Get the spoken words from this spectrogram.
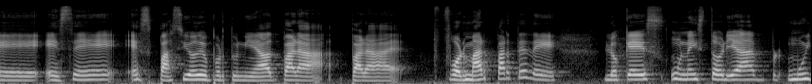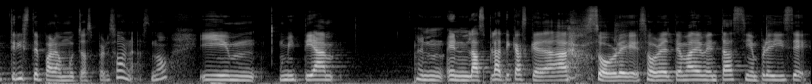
eh, ese espacio de oportunidad para, para formar parte de lo que es una historia muy triste para muchas personas, ¿no? Y mm, mi tía, en, las pláticas que da sobre, sobre el tema de ventas, siempre dice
